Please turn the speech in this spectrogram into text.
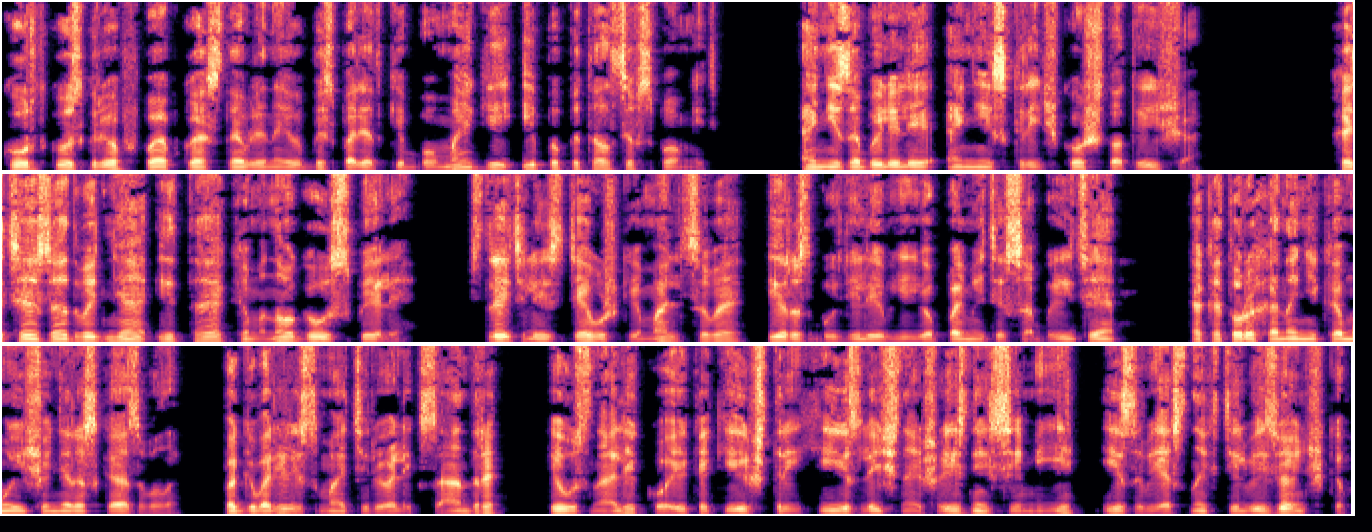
куртку, сгреб папку, оставленные в беспорядке бумаги, и попытался вспомнить, а не забыли ли они с Кричко что-то еще. Хотя за два дня и так много успели, встретились девушкой Мальцева и разбудили в ее памяти события, о которых она никому еще не рассказывала, поговорили с матерью Александра и узнали кое-какие штрихи из личной жизни семьи известных телевизионщиков.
